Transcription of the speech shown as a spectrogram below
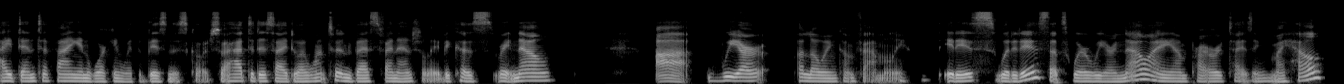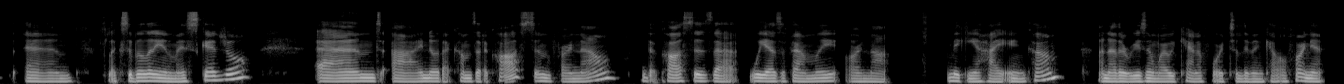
identifying and working with a business coach. So I had to decide do I want to invest financially because right now uh we are a low income family. It is what it is. That's where we are now. I am prioritizing my health and flexibility in my schedule. And I know that comes at a cost. And for now, the cost is that we as a family are not making a high income. Another reason why we can't afford to live in California.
